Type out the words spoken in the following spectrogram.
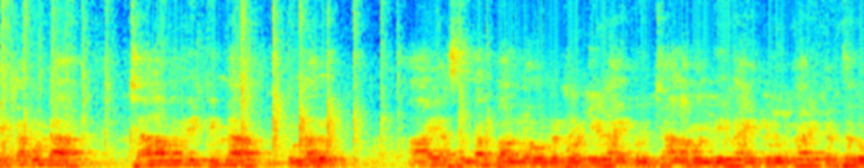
ఎక్కకుండా చాలామంది కింద ఉన్నారు. ఆయా సందర్భాల్లో ఉన్నటువంటి నాయకులు చాలామంది నాయకులు కార్యకర్తలు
